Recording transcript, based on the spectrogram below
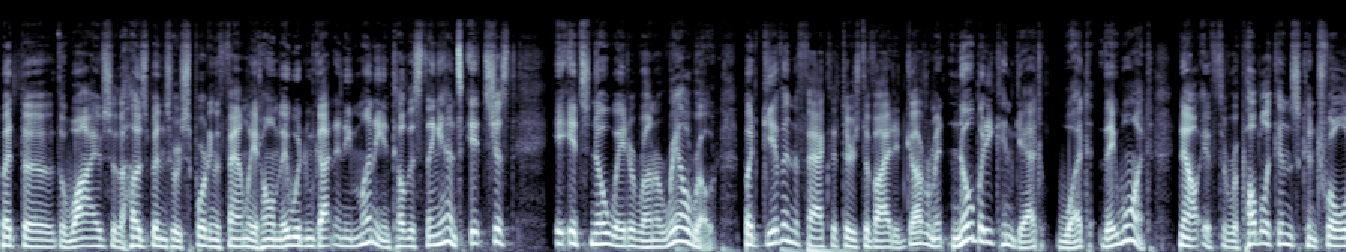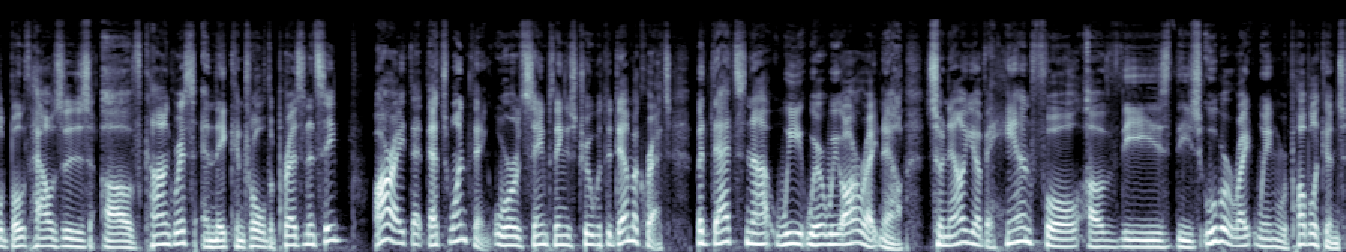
but the, the wives or the husbands who are supporting the family at home, they wouldn't have gotten any money until this thing ends. It's just, it's no way to run a railroad. But given the fact that there's divided government, nobody can get what they want. Now, if the Republicans controlled both houses of Congress and they control the presidency, all right, that, that's one thing. Or the same thing is true with the Democrats. But that's not we where we are right now. So now you have a handful of these these uber right wing Republicans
